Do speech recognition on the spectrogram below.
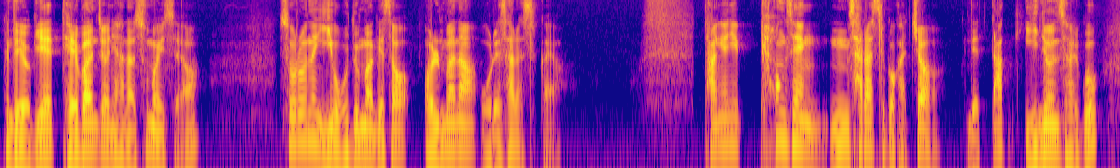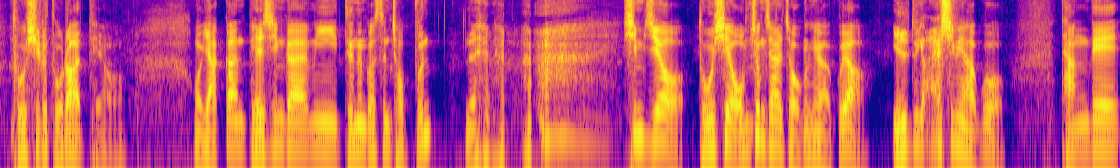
근데 여기에 대반전이 하나 숨어 있어요. 소로는 이 오두막에서 얼마나 오래 살았을까요? 당연히 평생 음, 살았을 것 같죠. 근데 딱 2년 살고 도시로 돌아왔대요. 어, 약간 배신감이 드는 것은 저뿐? 네. 심지어 도시에 엄청 잘 적응해갔고요. 일도 열심히 하고 당대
